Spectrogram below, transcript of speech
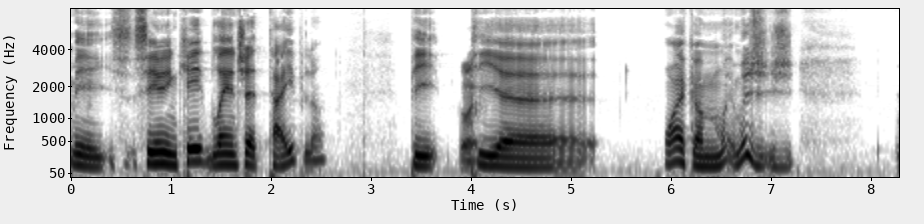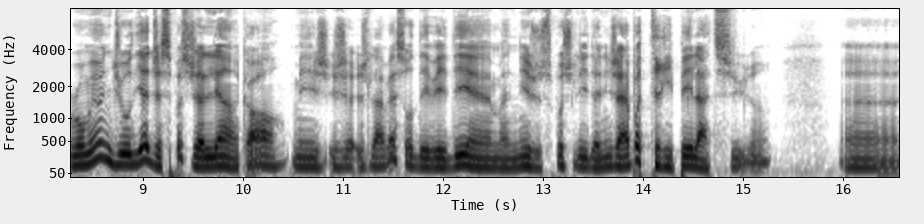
mais c'est une Kate Blanchett type, là. Puis, puis euh, ouais, comme moi, moi j- j- Romeo et Juliet, je sais pas si je l'ai encore, mais je, je- je l'avais sur DVD un moment donné, je sais pas si je l'ai donné. J'avais pas trippé là-dessus, là. Euh,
